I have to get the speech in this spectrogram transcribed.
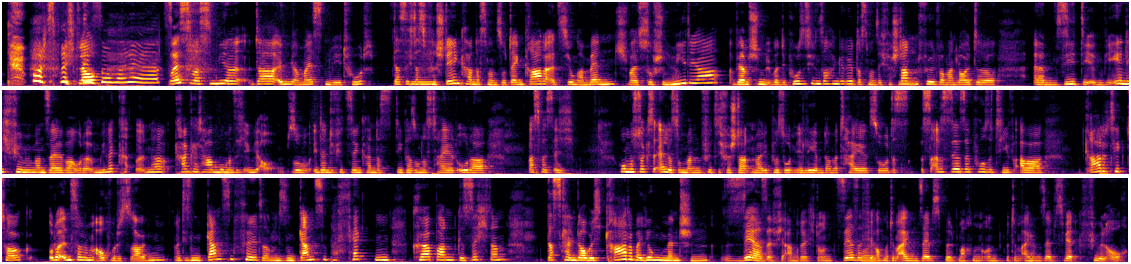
Boah, das bricht glaub, mir so mein Herz. Weißt du, was mir da irgendwie am meisten weh tut? Dass ich das mhm. verstehen kann, dass man so denkt, gerade als junger Mensch, weil Social ja. Media, wir haben schon über die positiven Sachen geredet, dass man sich verstanden mhm. fühlt, weil man Leute ähm, sieht, die irgendwie ähnlich fühlen wie man selber oder irgendwie eine, eine Krankheit haben, wo man sich irgendwie auch so identifizieren kann, dass die Person das teilt oder was weiß ich, homosexuell ist und man fühlt sich verstanden, weil die Person ihr Leben damit teilt. So, das ist alles sehr, sehr positiv, aber gerade TikTok oder Instagram auch, würde ich sagen, mit diesen ganzen Filtern und diesen ganzen perfekten Körpern, Gesichtern, das kann, glaube ich, gerade bei jungen Menschen sehr, sehr viel anrichten und sehr, sehr Voll. viel auch mit dem eigenen Selbstbild machen und mit dem eigenen ja. Selbstwertgefühl auch.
